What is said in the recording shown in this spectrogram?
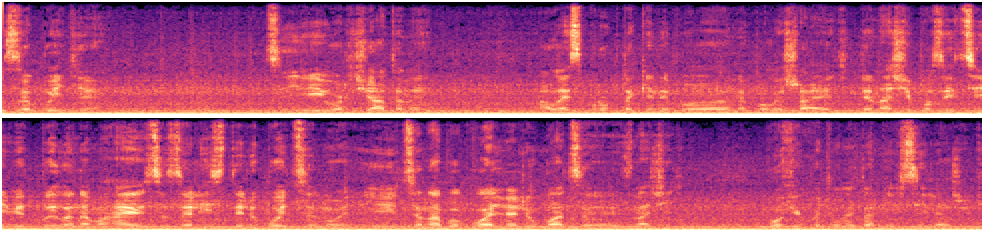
забиті цією Орчатиною. Але спроб таки не, по- не полишають. Де наші позиції відбили, намагаються залізти любою ціною. І ціна буквально люба, це значить пофіг, хоч вони там і всі ляжуть.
